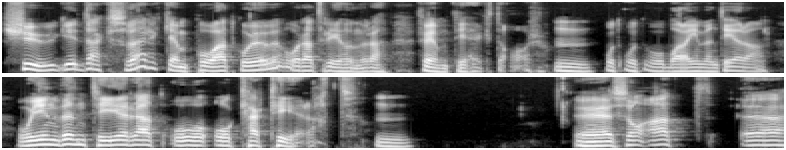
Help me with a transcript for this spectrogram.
20 dagsverken på att gå över våra 350 hektar. Mm. Och, och, och bara inventera. Och inventerat och, och karterat. Mm. Eh, så att eh,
